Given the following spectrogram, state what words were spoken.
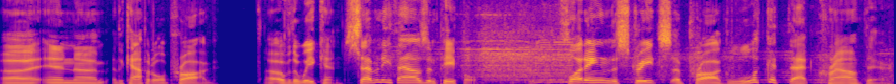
uh, in um, the capital of Prague, uh, over the weekend. 70,000 people flooding the streets of Prague. Look at that crowd there.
